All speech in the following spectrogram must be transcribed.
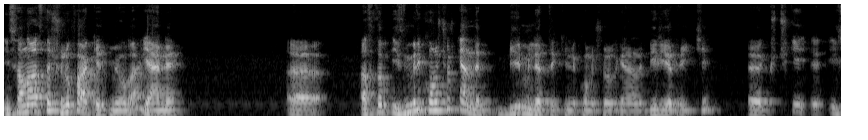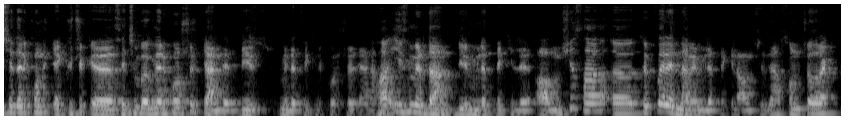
insanlar aslında şunu fark etmiyorlar. Yani e, aslında İzmir'i konuşurken de bir milletvekilini konuşuyoruz genelde. Bir ya da iki. E, küçük ilçeleri konuş, yani küçük e, seçim bölgeleri konuşurken de bir milletvekili konuşuyoruz. Yani ha İzmir'den bir milletvekili almışız ha e, Kırklareli'nden bir milletvekili almışız. Yani sonuç olarak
